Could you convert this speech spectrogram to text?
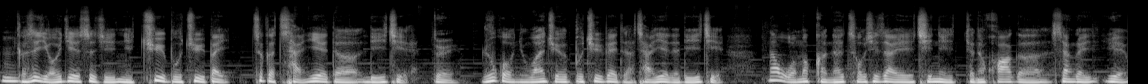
嗯，可是有一件事情，你具不具备这个产业的理解？对，如果你完全不具备的产业的理解，那我们可能重新再请你，可能花个三个月、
